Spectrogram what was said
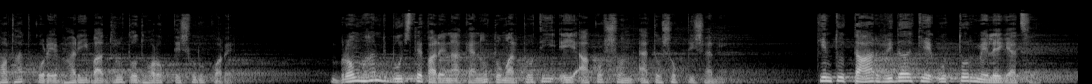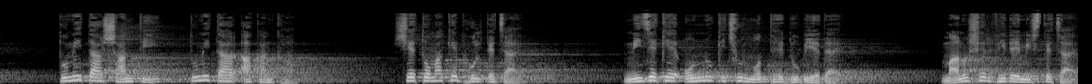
হঠাৎ করে ভারী বা দ্রুত ধরকতে শুরু করে। ব্রহ্মাণ্ড বুঝতে পারে না কেন তোমার প্রতি এই আকর্ষণ এত শক্তিশালী। কিন্তু তার হৃদয়কে উত্তর মেলে গেছে। তুমি তার শান্তি, তুমি তার আকাঙ্ক্ষা। সে তোমাকে ভুলতে চায়। নিজেকে অন্য কিছুর মধ্যে ডুবিয়ে দেয়। মানুষের ভিড়ে মিশতে চায়।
